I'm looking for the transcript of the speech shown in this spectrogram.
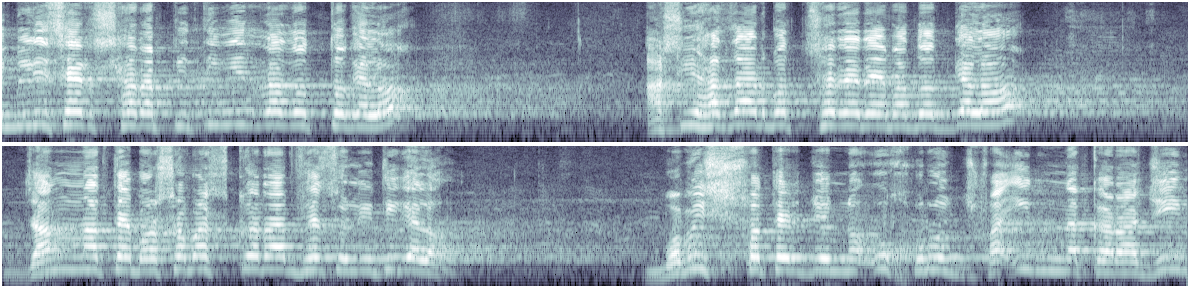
ইবলিসের সারা পৃথিবীর রাজত্ব গেল, আশি হাজার বছরের এবাদত গেল, জান্নাতে বসবাস করার ফেসিলিটি গেল। ভবিষ্যতের জন্য উখরুজ ফাইন্নাকা রাজিম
